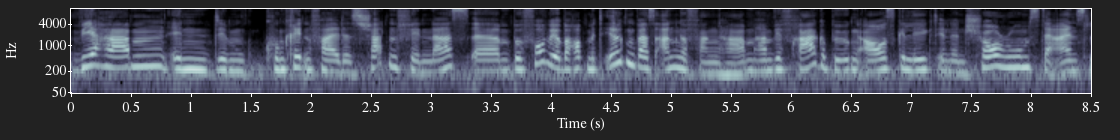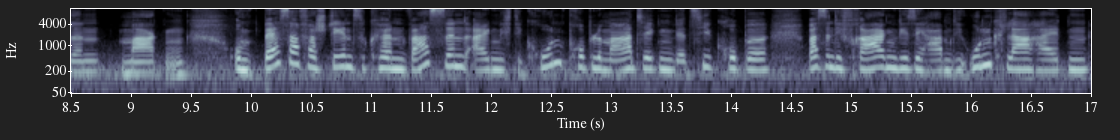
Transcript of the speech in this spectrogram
wir haben in dem konkreten Fall des Schattenfinders, äh, bevor wir überhaupt mit irgendwas angefangen haben, haben wir Fragebögen ausgelegt in den Showrooms der einzelnen Marken, um besser verstehen zu können, was sind eigentlich die Grundproblematiken der Zielgruppe, was sind die Fragen, die sie haben, die Unklarheiten,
